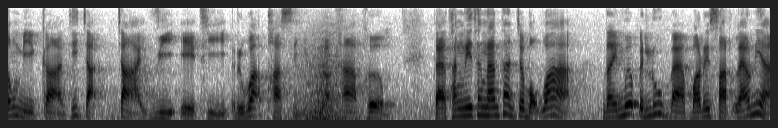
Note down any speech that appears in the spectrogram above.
ต้องมีการที่จะจ่าย VAT หรือว่าภาษีมูลค่าเพิ่ม แต่ทั้งนี้ทั้งนั้นท่านจะบอกว่าในเมื่อเป็นรูปแบบบริษัทแล้วเนี่ย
